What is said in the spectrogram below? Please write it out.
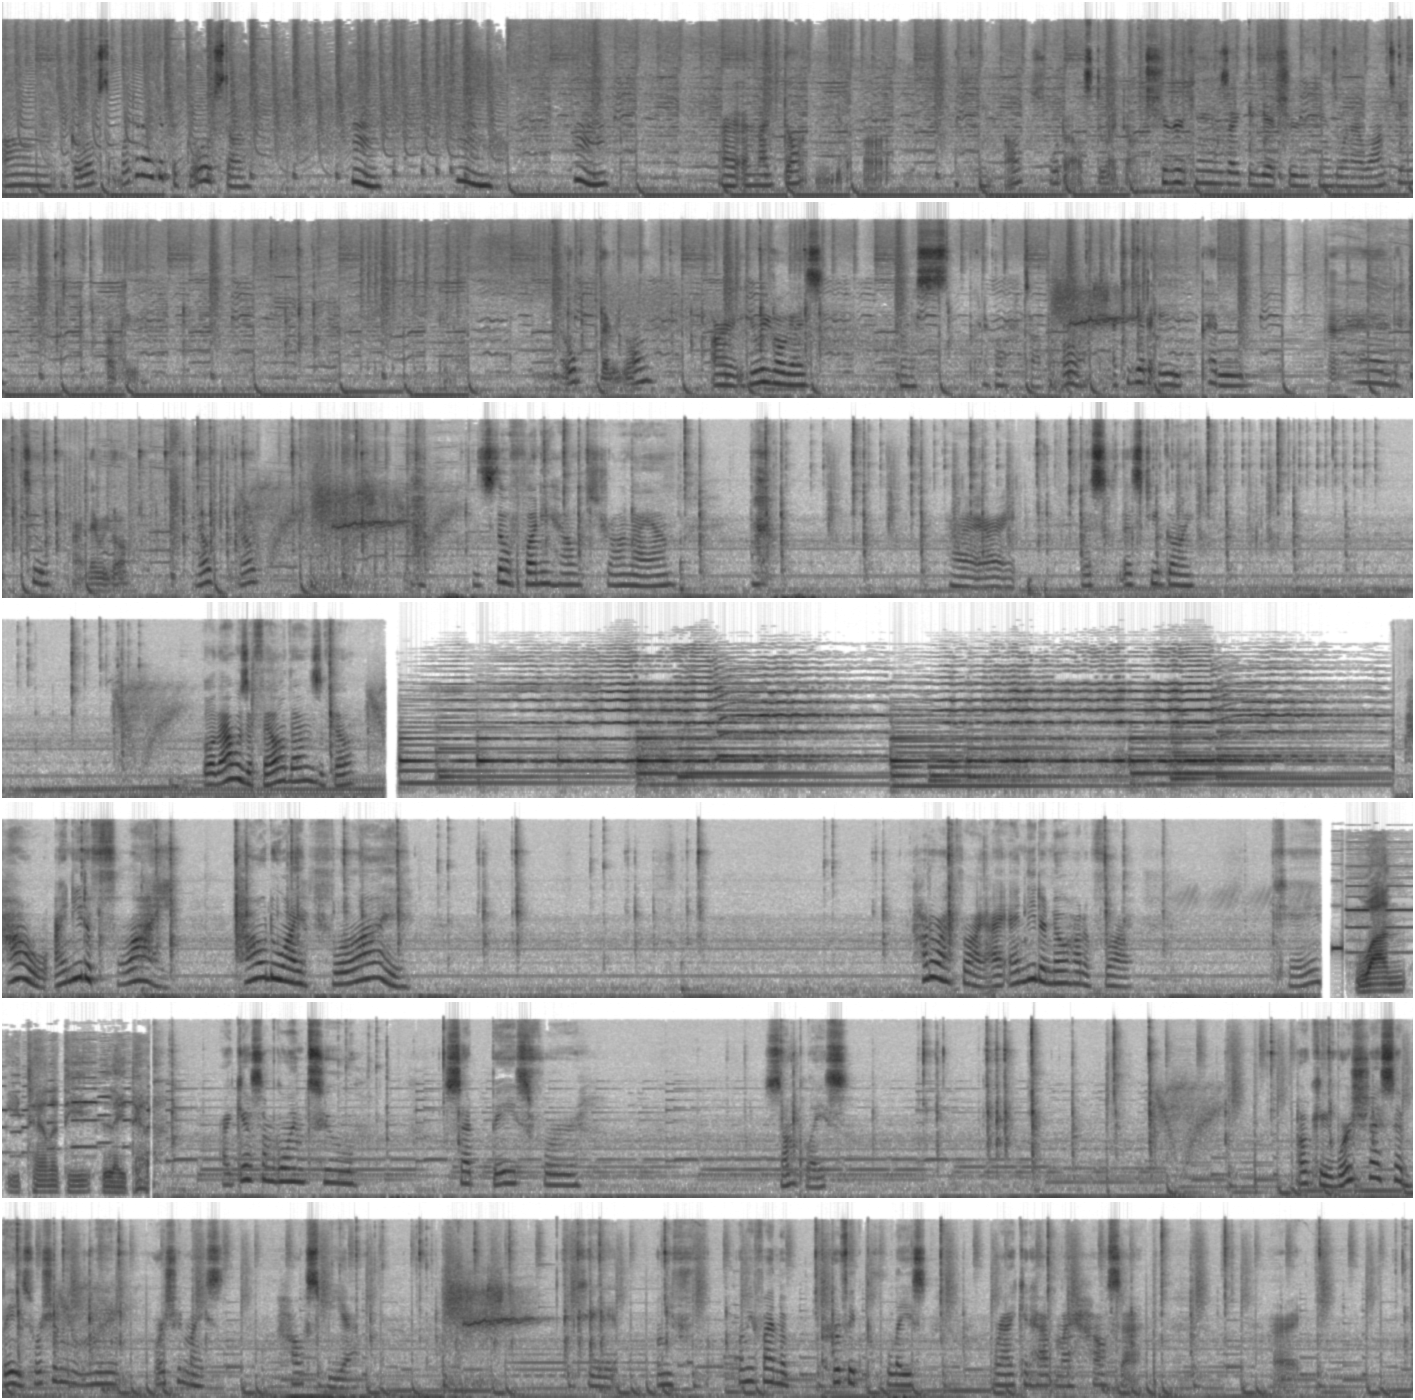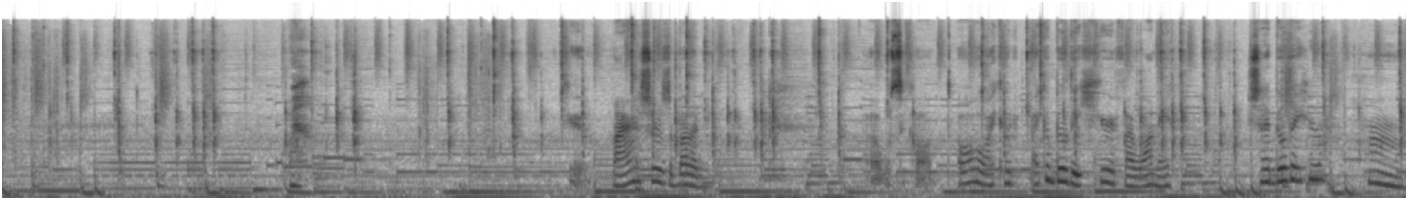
Um, glowstone. Where did I get the glowstone? Hmm. Hmm. Hmm. Alright, and I don't need, uh, anything else. What else do I don't? Sugar canes, I can get sugar canes when I want to. Okay. Oh, there we go. Alright, here we go, guys. We're gonna, we're gonna go on top. Oh, I could get a pet. And two. Alright, there we go. Nope, nope. It's so funny how strong I am. alright, alright. Let's let's keep going. Well that was a fail, that was a fail. How? I need to fly. How do I fly? How do I fly? I, I need to know how to fly. Okay. One eternity later. I guess I'm going to set base for someplace. Okay, where should I set base? Where should me where should my house be at? Okay, let me f- let me find a perfect place where I could have my house at. All right. Okay, my answer is about a. Uh, what's it called? Oh, I could I could build it here if I wanted. Should I build it here? Hmm.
